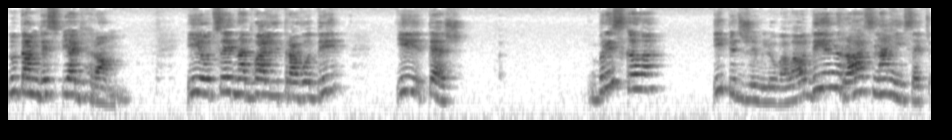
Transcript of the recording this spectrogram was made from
ну там десь 5 грам. І оце на 2 літра води. І теж бризкала і підживлювала один раз на місяць.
